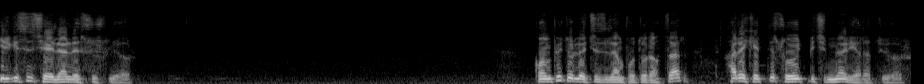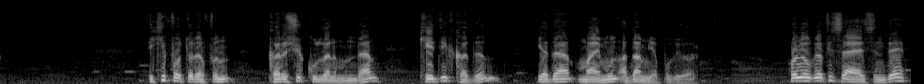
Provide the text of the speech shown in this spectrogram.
ilgisiz şeylerle süslüyor. Kompütürle çizilen fotoğraflar hareketli soyut biçimler yaratıyor. İki fotoğrafın karışık kullanımından kedi kadın ya da maymun adam yapılıyor. Holografi sayesinde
